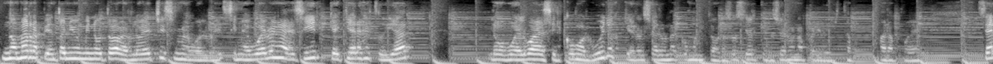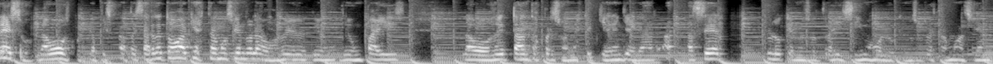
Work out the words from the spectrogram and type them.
no me arrepiento ni un minuto de haberlo hecho y si me, vuelve, si me vuelven a decir qué quieres estudiar, lo vuelvo a decir con orgullo, quiero ser una comunicadora social, quiero ser una periodista para poder ser eso, la voz, porque a pesar de todo aquí estamos siendo la voz de, un país, la voz de tantas personas que quieren llegar a hacer lo que nosotros hicimos o lo que nosotros estamos haciendo.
